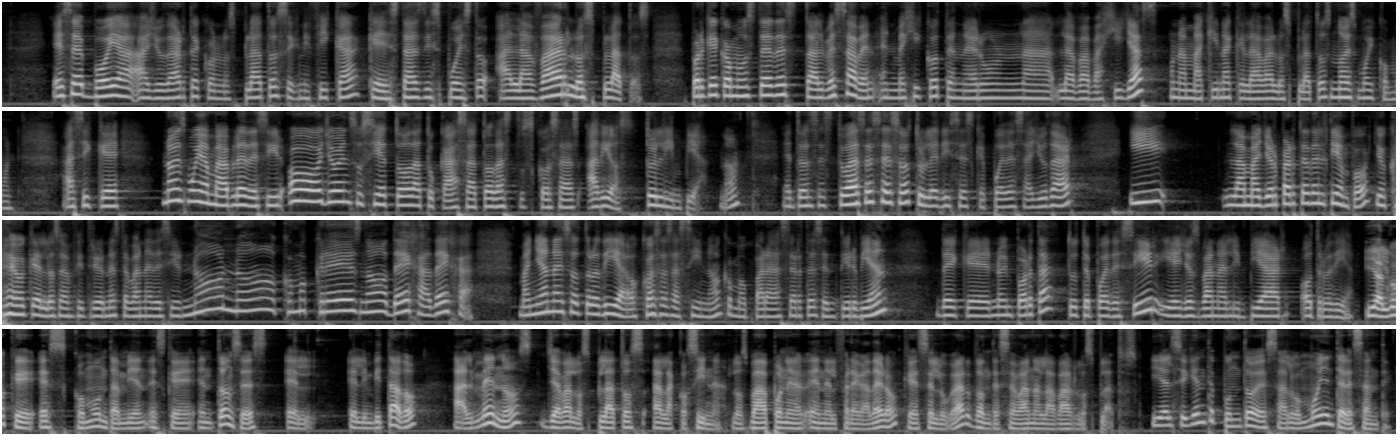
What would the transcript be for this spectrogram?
Ese voy a ayudarte con los platos significa que estás dispuesto a lavar los platos. Porque como ustedes tal vez saben, en México tener una lavavajillas, una máquina que lava los platos, no es muy común. Así que no es muy amable decir, oh, yo ensucié toda tu casa, todas tus cosas, adiós, tú limpia, ¿no? Entonces tú haces eso, tú le dices que puedes ayudar y la mayor parte del tiempo yo creo que los anfitriones te van a decir, no, no, ¿cómo crees? No, deja, deja. Mañana es otro día o cosas así, ¿no? Como para hacerte sentir bien de que no importa, tú te puedes ir y ellos van a limpiar otro día. Y algo que es común también es que entonces el, el invitado al menos lleva los platos a la cocina, los va a poner en el fregadero, que es el lugar donde se van a lavar los platos. Y el siguiente punto es algo muy interesante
